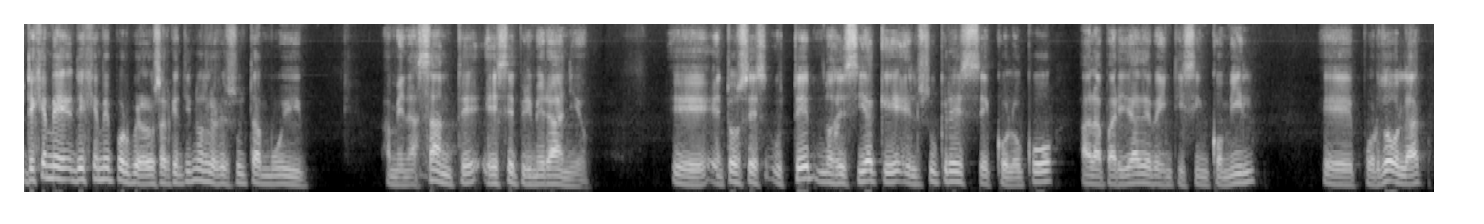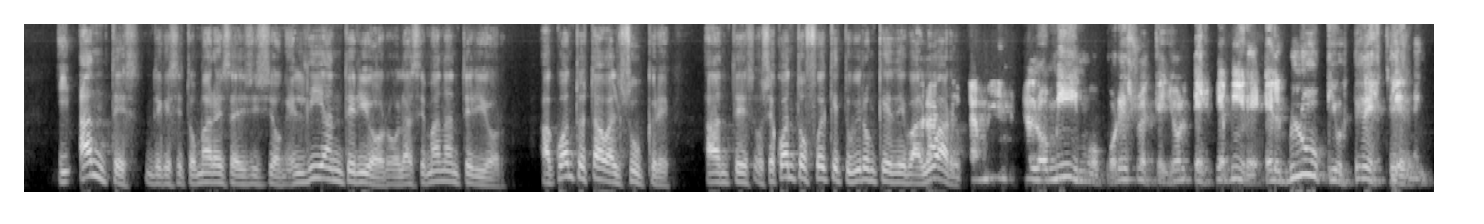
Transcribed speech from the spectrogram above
déjeme, déjeme, porque a los argentinos les resulta muy amenazante ese primer año. Eh, entonces, usted nos decía que el sucre se colocó a la paridad de 25 mil eh, por dólar Y antes de que se tomara esa decisión, el día anterior o la semana anterior, ¿a cuánto estaba el sucre antes? O sea, ¿cuánto fue que tuvieron que devaluar? También lo mismo, por eso es que yo, es que mire, el blue que ustedes tienen,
